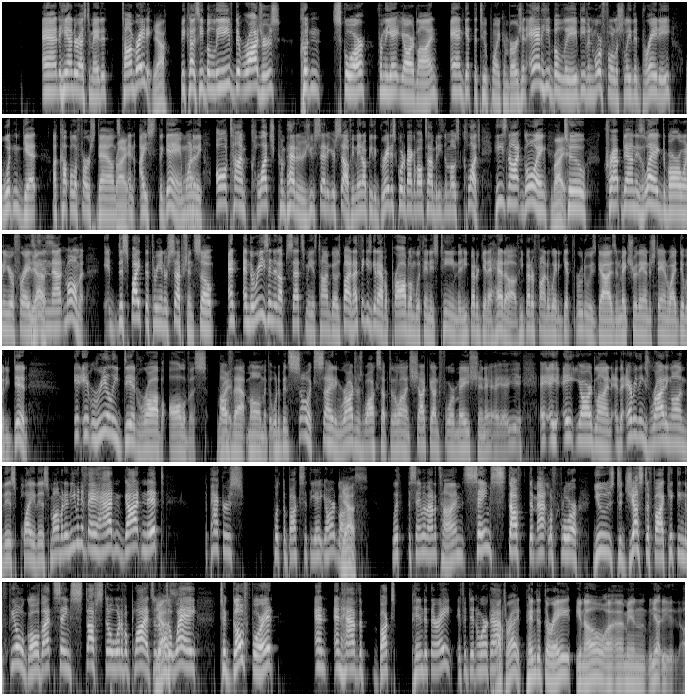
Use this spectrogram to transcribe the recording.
and he underestimated Tom Brady Yeah. because he believed that Rodgers couldn't score from the eight yard line and get the two point conversion. And he believed, even more foolishly, that Brady wouldn't get a couple of first downs Right. and ice the game. One of the all time clutch competitors. You've said it yourself. He may not be the greatest quarterback of all time, but he's the most clutch. He's not going Right. to crap down his leg, to borrow one of your phrases, Yes. in that moment, despite the three interceptions. So, and and the reason it upsets me as time goes by, and I think he's going to have a problem within his team that he better get ahead of. He better find a way to get through to his guys and make sure they understand why he did what he did. It it really did rob all of us Right. of that moment that would have been so exciting. Rodgers walks up to the line, shotgun formation, a, a, a- eight yard line. and Everything's riding on this play, this moment. And even if they hadn't gotten it, the Packers put the Bucs at the eight yard line Yes. with the same amount of time, same stuff that Matt LaFleur used to justify kicking the field goal. That same stuff still would have applied. So there was a way to go for it and and have the Bucs pinned at their eight if it didn't work out. That's right. Pinned at their eight, you know. Uh, I mean, yeah.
